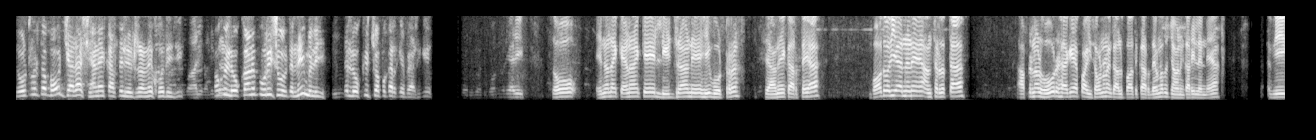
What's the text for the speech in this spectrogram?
ਵੋਟਰ ਤਾਂ ਬਹੁਤ ਜ਼ਿਆਦਾ ਸਿਆਣੇ ਕਰਤੇ ਲੀਡਰਾਂ ਨੇ ਖੋਦੀ ਜੀ। ਕਿਉਂਕਿ ਲੋਕਾਂ ਨੂੰ ਪੂਰੀ ਸਹੂਲਤ ਨਹੀਂ ਮਿਲੀ ਤੇ ਲੋਕੀ ਚੁੱਪ ਕਰਕੇ ਬੈਠ ਗਏ। ਬਹੁਤ ਵਧੀਆ ਜੀ। ਸੋ ਇਹਨਾਂ ਨੇ ਕਹਿਣਾ ਕਿ ਲੀਡਰਾਂ ਨੇ ਹੀ ਵੋਟਰ ਸਿਆਣੇ ਕਰਤੇ ਆ। ਬਹੁਤ ਵਧੀਆ ਇਹਨਾਂ ਨੇ ਆਨਸਰ ਦਿੱਤਾ। ਆਪਣੇ ਨਾਲ ਹੋਰ ਹੈਗੇ ਆ ਭਾਈ ਸਾਹਿਬ ਉਹਨਾਂ ਨਾਲ ਗੱਲਬਾਤ ਕਰਦੇ ਆ ਉਹਨਾਂ ਤੋਂ ਜਾਣਕਾਰੀ ਲੈਂਦੇ ਆ। ਵੀ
